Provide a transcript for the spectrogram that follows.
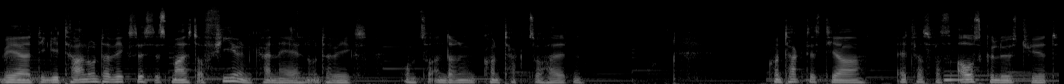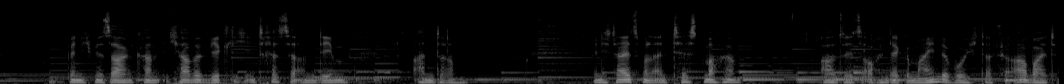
Wer digital unterwegs ist, ist meist auf vielen Kanälen unterwegs, um zu anderen Kontakt zu halten. Kontakt ist ja etwas, was ausgelöst wird, wenn ich mir sagen kann, ich habe wirklich Interesse an dem anderen. Wenn ich da jetzt mal einen Test mache, also jetzt auch in der Gemeinde, wo ich dafür arbeite,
